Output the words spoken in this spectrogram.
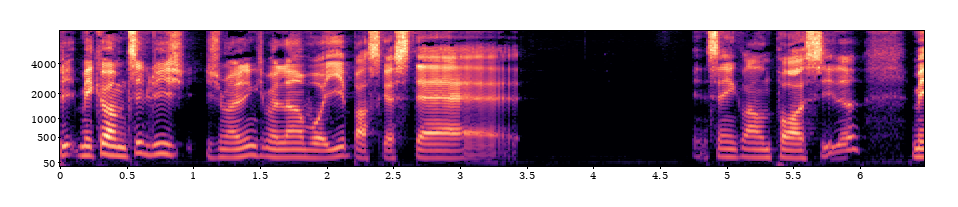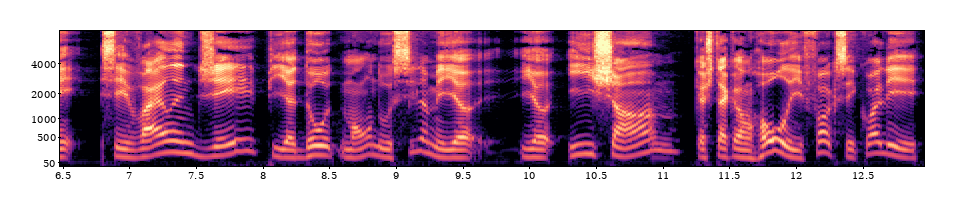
Puis- mais comme, tu sais, lui, j'imagine qu'il me l'a envoyé parce que c'était Saint-Cloud Posse, là. Mais c'est Violent J, puis il y a d'autres mondes aussi, là. Mais il y a, y a Isham, que j'étais comme, holy fuck, c'est quoi les.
